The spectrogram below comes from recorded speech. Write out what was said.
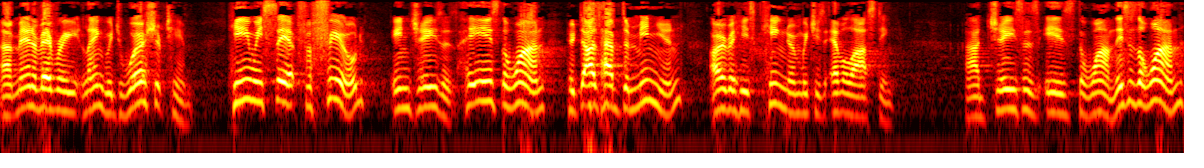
uh, men of every language worshipped him. Here we see it fulfilled in Jesus. He is the one who does have dominion over his kingdom which is everlasting. Uh, Jesus is the one. This is the one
